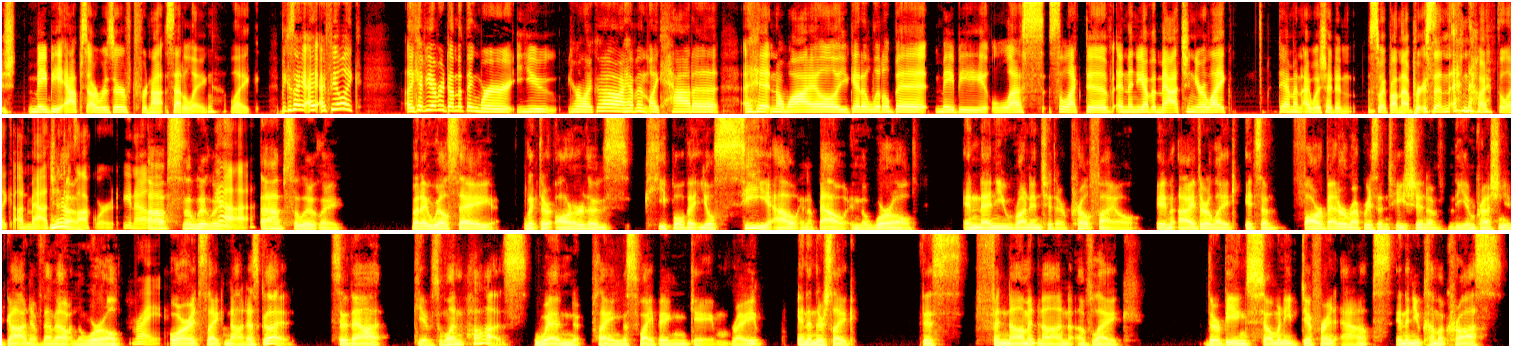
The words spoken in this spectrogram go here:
sh- maybe apps are reserved for not settling like because I, I i feel like like have you ever done the thing where you you're like oh i haven't like had a a hit in a while you get a little bit maybe less selective and then you have a match and you're like damn it i wish i didn't swipe on that person and now i have to like unmatch and Yeah. it's awkward you know Absolutely. yeah Absolutely. But I will say, like, there are those people that you'll see out and about in the world, and then you run into their profile, and either like it's a far better representation of the impression you've gotten of them out in the world, right or it's like not as good. So that gives one pause when playing the swiping game, right? And then there's like this phenomenon of like there being so many different apps, and then you come across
